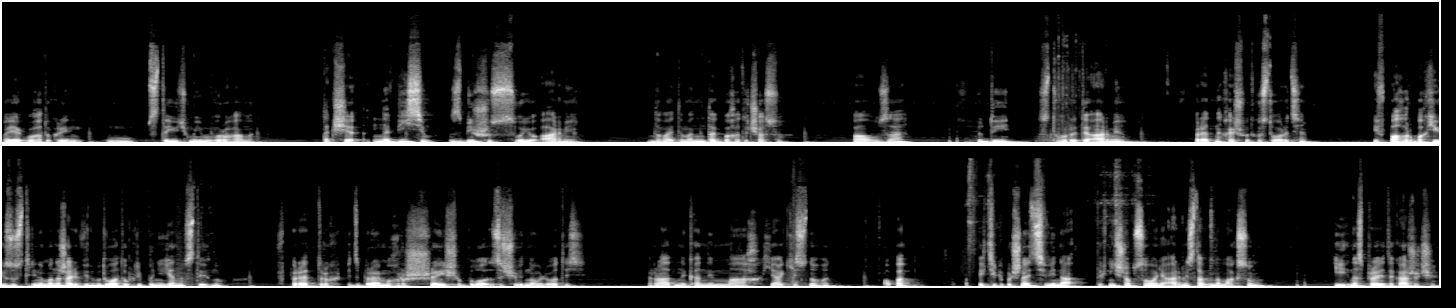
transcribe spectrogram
О, як багато країн стають моїми ворогами. Так ще на 8 збільшу свою армію. Давайте, в мене не так багато часу. Пауза. Сюди. Створити армію. Вперед, нехай швидко створиться. І в пагорбах їх зустрінемо. На жаль, відбудувати укріплення я не встигну. Вперед трохи підзбираємо грошей, щоб було за що відновлюватись. Радника нема якісного. Опа. Як тільки починається війна, технічне обслуговування армії ставлю на максимум. І насправді так кажучи,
